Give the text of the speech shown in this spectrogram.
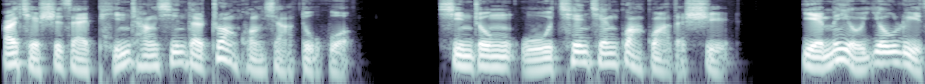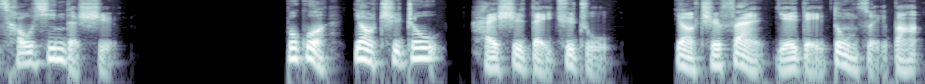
而且是在平常心的状况下度过，心中无牵牵挂挂的事，也没有忧虑操心的事。不过要吃粥还是得去煮，要吃饭也得动嘴巴。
